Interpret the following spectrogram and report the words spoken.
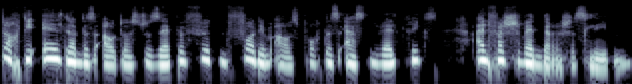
Doch die Eltern des Autors Giuseppe führten vor dem Ausbruch des Ersten Weltkriegs ein verschwenderisches Leben.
